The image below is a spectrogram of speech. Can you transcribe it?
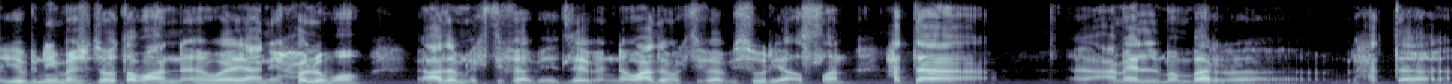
يبني مجده طبعا هو يعني حلمه عدم الاكتفاء بإدلب إنه وعدم الاكتفاء بسوريا أصلا. حتى آه، عمل منبر آه، حتى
